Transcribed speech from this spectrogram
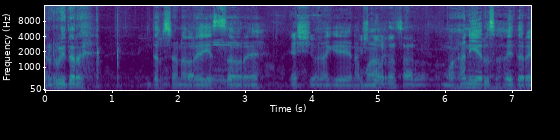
ಎಲ್ಲರೂ ಇದ್ದಾರೆ. ದರ್ಶನ್ ಅವರೇ ಎಸ್ ಅವರೇ ಯಶ್ ಹಾಗೆ ನಮ್ಮ ವಿಷ್ಣುವರ್ಧನ್ ಸರ್. ಮಹನೀಯರು ಸಹ ಇದ್ದಾರೆ.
